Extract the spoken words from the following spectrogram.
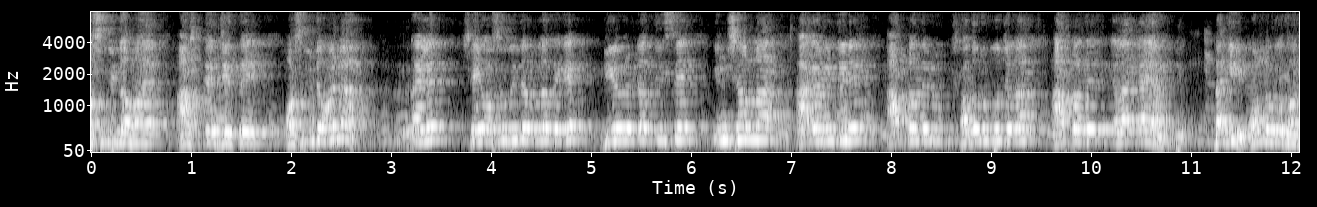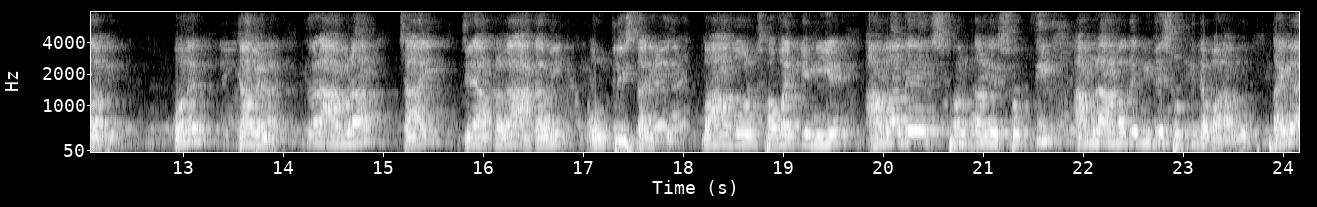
অসুবিধা হয়, আসতে যেতে অসুবিধা হয় না? তাইলে সেই অসুবিধাগুলো থেকে ডিওটা দিচ্ছে ইনশাল্লাহ আগামী দিনে আপনাদের সদর উপজেলা আপনাদের এলাকায় আসবে। নাকি অন্য কোথাও যাবে? বলেন, যাবে না। তাহলে আমরা চাই যে আপনারা আগামী উনত্রিশ তারিখে মা, বোন সবাইকে নিয়ে আমাদের সন্তানের শক্তি, আমরা আমাদের নিজের শক্তিটা বাড়াবো। তাই না?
